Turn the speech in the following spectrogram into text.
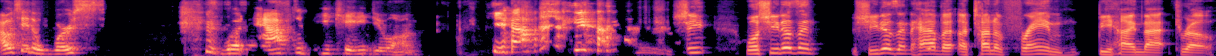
I would say the worst would have to be Katie Duong. Yeah, yeah. she, well, she doesn't, she doesn't have a, a ton of frame behind that throw.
